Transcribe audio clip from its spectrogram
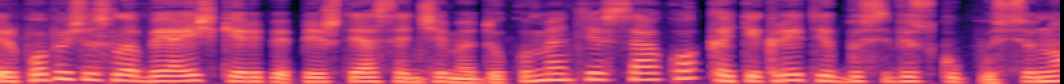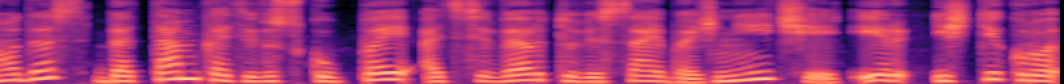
Ir popiežius labai aiškiai ir apie prieš tai esančiame dokumente sako, kad kad tikrai tai bus viskupų sinodas, bet tam, kad viskupai atsivertų visai bažnyčiai ir iš tikro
